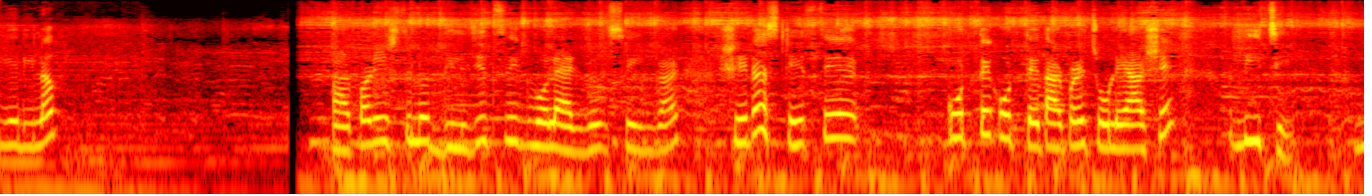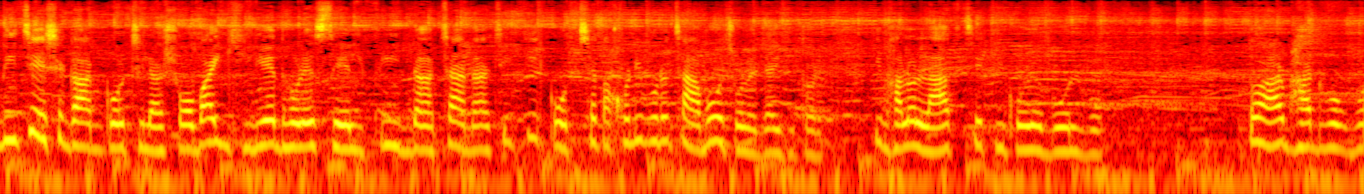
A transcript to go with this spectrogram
নিয়ে নিলাম। তারপরে এসেছিল দিলজিৎ সিং বলে একজন সিঙ্গার সেটা স্টেজে করতে করতে তারপরে চলে আসে নিচে। নিচে এসে গান করছিল আর সবাই ঘিরে ধরে সেলফি নাচা নাচি কী করছে তখনই মনে হচ্ছে আমিও চলে যাই ভিতরে। কি ভালো লাগছে, কি করে বলব? তো আর ভাত বকবো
